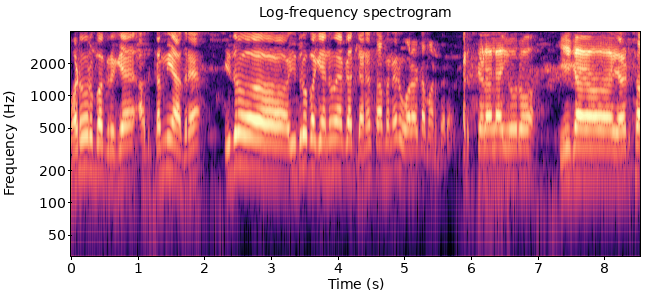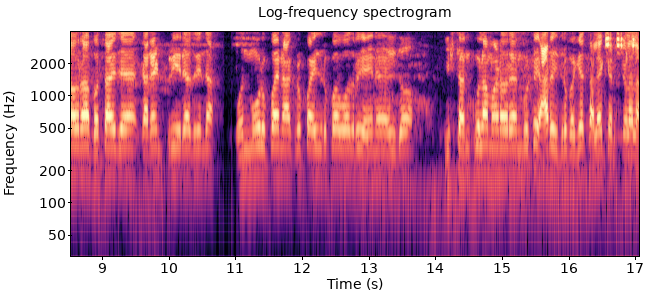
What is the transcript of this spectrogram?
ಬಡವ್ರ ಬಗ್ಗರಿಗೆ ಅದು ಕಮ್ಮಿ ಆದರೆ, ಇದ್ರ ಇದ್ರ ಬಗ್ಗೆನೂ ಈಗ ಜನಸಾಮಾನ್ಯರು ಹೋರಾಟ ಮಾಡ್ತಾರೆ. ಕಟ್ಸ್ಕೊಳ್ಳಲ್ಲ ಇವರು, ಈಗ ಎರಡು ಸಾವಿರ ಬರ್ತಾ ಕರೆಂಟ್ ಫ್ರೀ ಇರೋದ್ರಿಂದ ಒಂದು ಮೂರು ರೂಪಾಯಿ, ನಾಲ್ಕು ರೂಪಾಯಿ, ಐದು ರೂಪಾಯಿ ಹೋದ್ರೆ ಏನು ಇದು? ಇಷ್ಟು ಅನುಕೂಲ ಮಾಡೋರೆ ಅಂದ್ಬಿಟ್ಟು ಯಾರು ಇದ್ರ ಬಗ್ಗೆ ತಲೆ ಕೆಡಿಸ್ಕೊಳ್ಳಲ್ಲ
